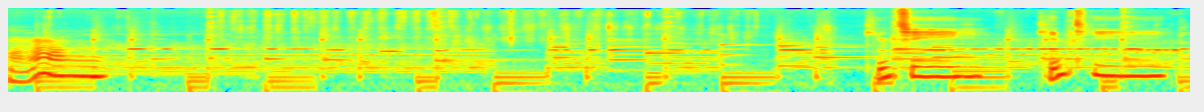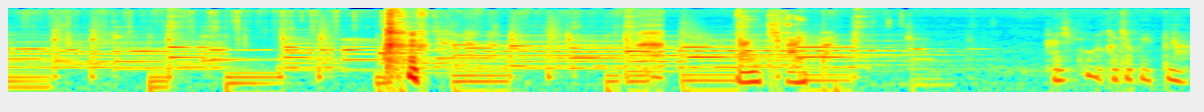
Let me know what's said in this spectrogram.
아. 김치, 김치. 양치 다 했다. 간식 먹으러 가자고 예쁘나.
